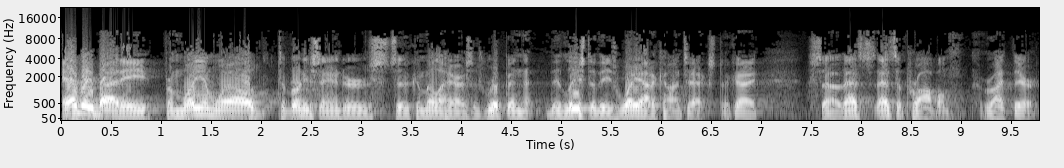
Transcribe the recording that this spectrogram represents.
Everybody from William Weld to Bernie Sanders to Kamala Harris is ripping the least of these way out of context, okay? So that's, that's a problem right there.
